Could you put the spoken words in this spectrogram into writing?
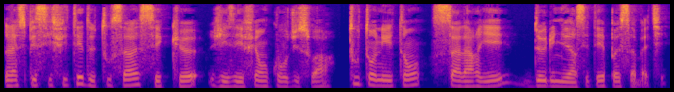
la spécificité de tout ça, c'est que je les ai fait en cours du soir, tout en étant salarié de l'université post-sabatier.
